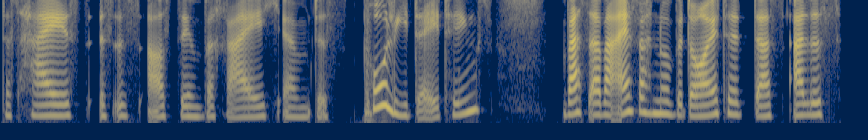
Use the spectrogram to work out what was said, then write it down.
Das heißt, es ist aus dem Bereich ähm, des Polydatings was aber einfach nur bedeutet, dass alles,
